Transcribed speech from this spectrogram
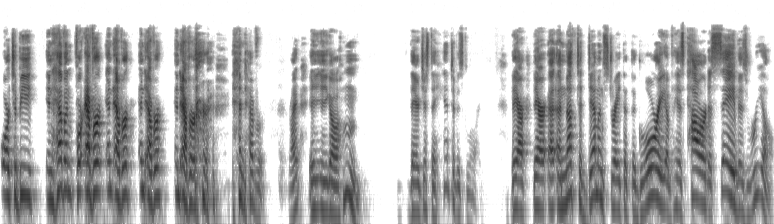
Or to be in heaven forever and ever and ever and ever and ever, right? You go, hmm, they're just a hint of his glory. They are, they are enough to demonstrate that the glory of his power to save is real.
